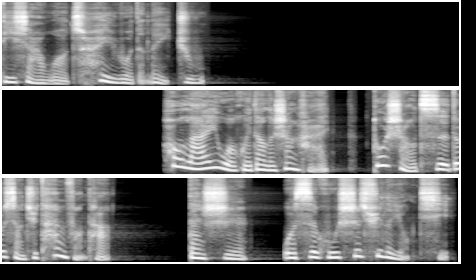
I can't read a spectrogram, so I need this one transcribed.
滴下我脆弱的泪珠。后来我回到了上海，多少次都想去探访他，但是我似乎失去了勇气，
